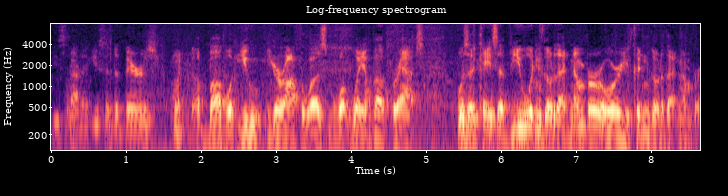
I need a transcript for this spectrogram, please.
You said, you said the Bears went above what you your offer was, what way above, perhaps. Was it a case of you wouldn't go to that number, or you couldn't go to that number?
